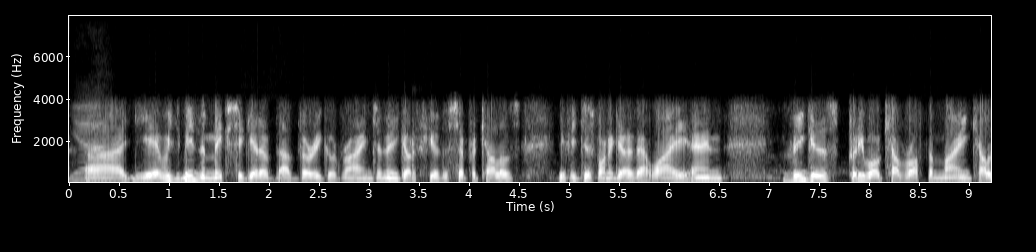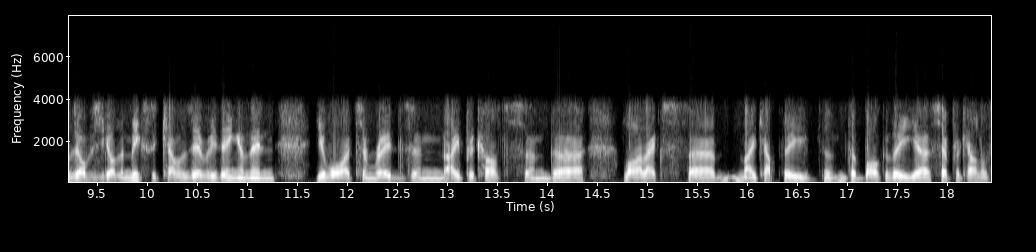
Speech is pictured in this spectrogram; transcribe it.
Yeah. Uh, yeah, we- in the mix you get a, a very good range, and then you have got a few of the separate colours if you just want to go that way. And Vincas pretty well cover off the main colours. Obviously, you've got the mix that covers everything, and then your whites and reds and apricots and uh, lilacs uh, make up the, the, the bulk of the uh, separate colours.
